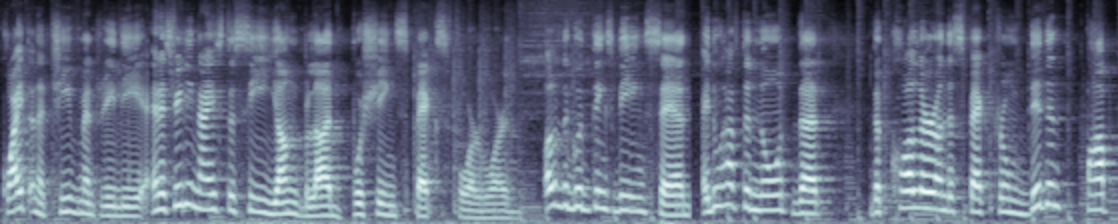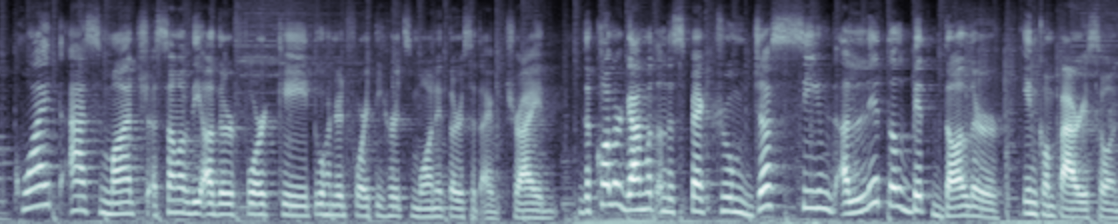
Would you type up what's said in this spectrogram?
quite an achievement really and it's really nice to see young blood pushing specs forward. All of the good things being said, I do have to note that the color on the Spectrum didn't pop quite as much as some of the other 4K 240Hz monitors that I've tried. The color gamut on the Spectrum just seemed a little bit duller in comparison.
